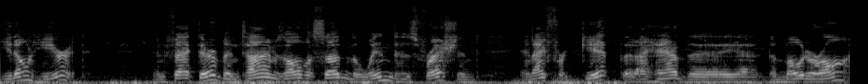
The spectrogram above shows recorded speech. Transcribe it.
you don't hear it. In fact, there have been times all of a sudden the wind has freshened and I forget that I had the, uh, the motor on.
